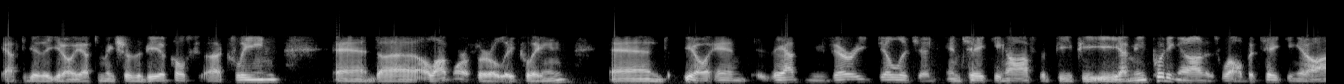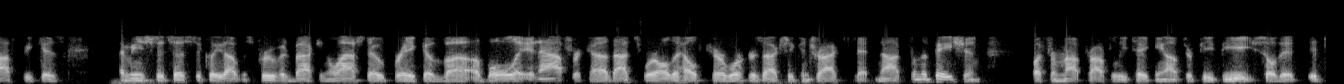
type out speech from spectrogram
You have to get it, you know, you have to make sure the vehicle's uh, clean and uh, a lot more thoroughly clean And, you know, and they have to be very diligent in taking off the PPE. I mean, putting it on as well, but taking it off because, I mean, statistically, that was proven back in the last outbreak of uh, Ebola in Africa. That's where all the healthcare workers actually contracted it, not from the patient, but from not properly taking off their PPE. So that it's,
